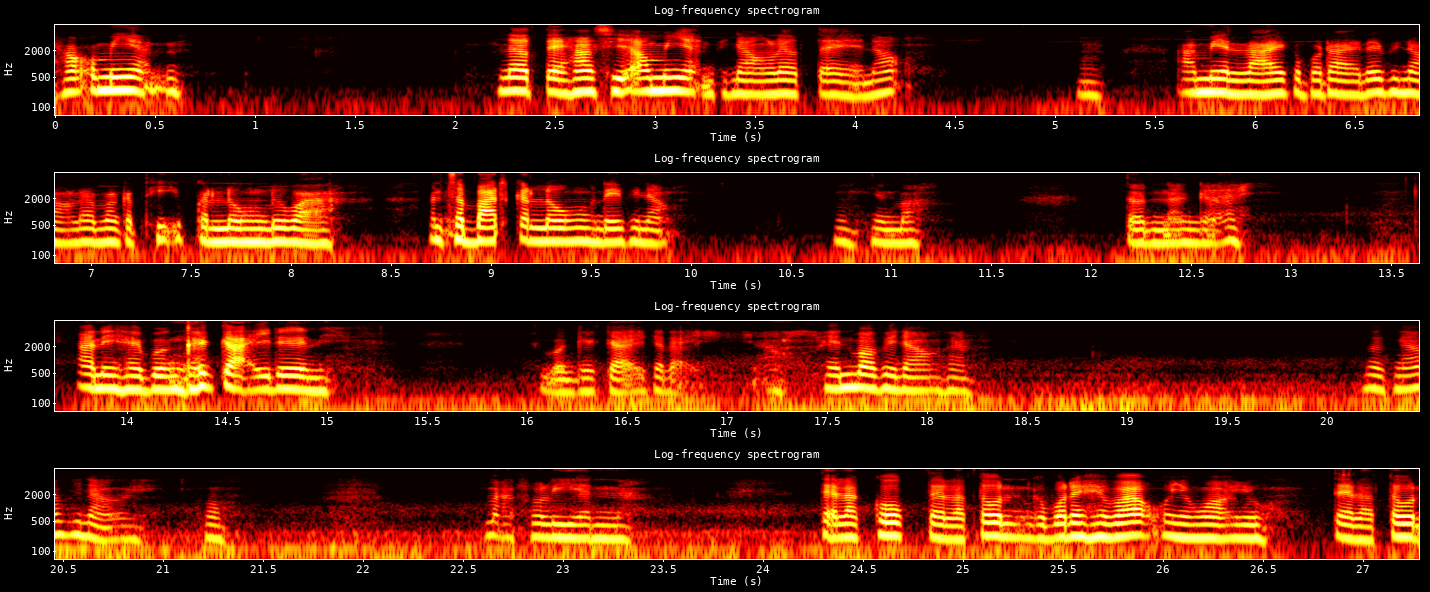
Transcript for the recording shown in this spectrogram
เขาเอาเมียนแล้วแต่เขาสิเอาเมียนพี่น้องแล้วแต่เนาะ อาเมียนลายก็บ่ได้ได้พี่น้องแล้วมันกระทิบกันลงหรือว่า มันสะบัดกันลงได้พี่น้องเห็นปะต้นนั้นก็ได้ อันนี้ให้เบิ่งไกลๆเด้อนี่ให้เบิ่งไกลๆก็ได้เห็นบ่พี่น้องค่ะเลิกงามพี่น้องเอ้ยโอ้หมาทุเรียนนะแต่ละกกแต่ละต้นก็บ่ได้ให้ว่ายังว่าอยู่ แต่ละต้น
